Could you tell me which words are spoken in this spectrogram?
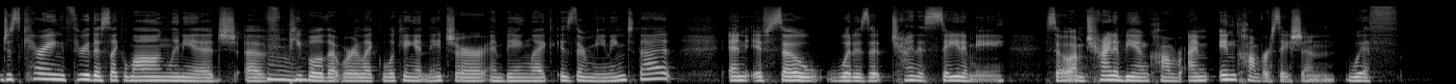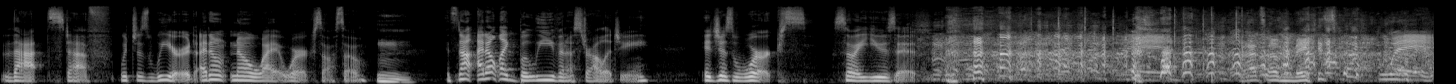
just carrying through this like long lineage of hmm. people that were like looking at nature and being like is there meaning to that? And if so what is it trying to say to me? So i'm trying to be in conver- i'm in conversation with that stuff which is weird. I don't know why it works also hmm. It's not i don't like believe in astrology it just works so i use it That's amazing. Wait,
